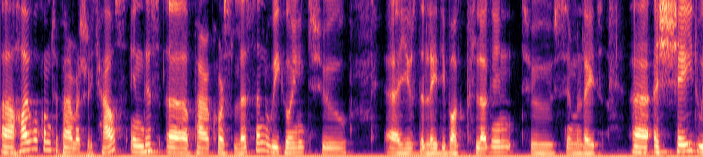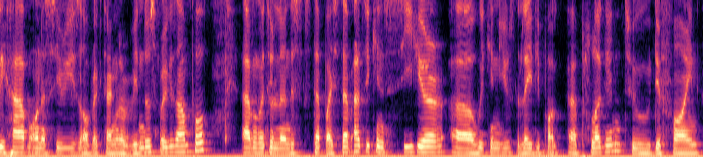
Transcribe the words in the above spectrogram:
Uh, hi, welcome to Parametric House. In this uh, ParaCourse lesson, we're going to uh, use the Ladybug plugin to simulate uh, a shade we have on a series of rectangular windows, for example. I'm going to learn this step by step. As you can see here, uh, we can use the Ladybug uh, plugin to define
